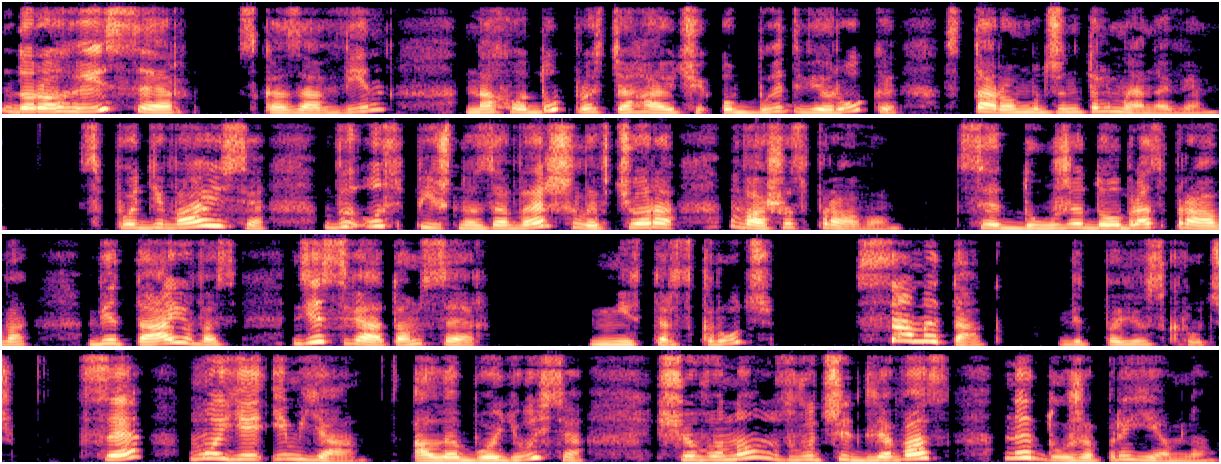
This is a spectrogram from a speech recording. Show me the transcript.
Дорогий сер, сказав він, на ходу простягаючи обидві руки старому джентльменові. Сподіваюся, ви успішно завершили вчора вашу справу. Це дуже добра справа. Вітаю вас зі святом, сер. Містер Скрудж? Саме так, відповів Скрудж. Це моє ім'я, але боюся, що воно звучить для вас не дуже приємно.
